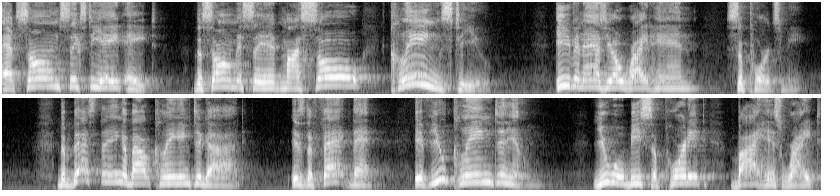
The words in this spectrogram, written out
At Psalm 68 8, the psalmist said, My soul clings to you, even as your right hand supports me. The best thing about clinging to God is the fact that if you cling to Him, you will be supported by His right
